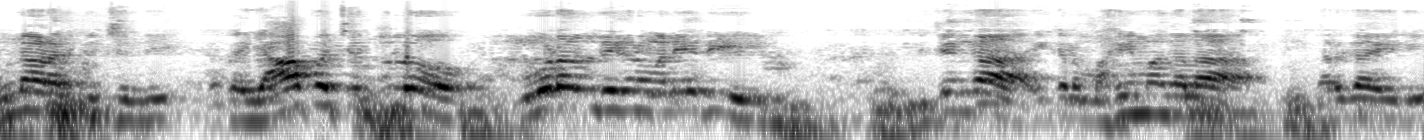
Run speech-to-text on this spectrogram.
ఉన్నాడనిపించింది. ఒక యాప చెట్టులో గోడలు దిగడం అనేది నిజంగా ఇక్కడ మహిమ గల దర్గా ఇది.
